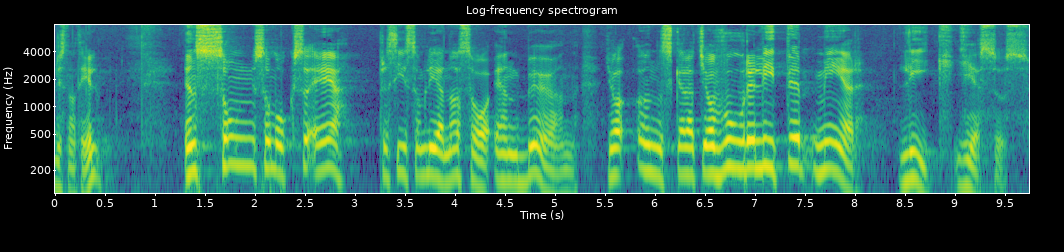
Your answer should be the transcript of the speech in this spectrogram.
lyssna till. En sång som också är, precis som Lena sa, en bön. Jag önskar att jag vore lite mer lik Jesus.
